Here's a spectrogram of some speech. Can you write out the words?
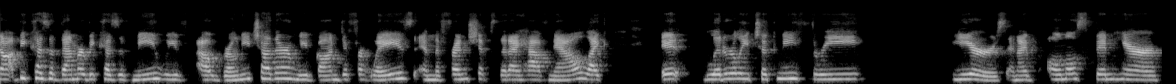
not because of them or because of me. We've outgrown each other and we've gone different ways. And the friendships that I have now, like it literally took me three years and I've almost been here.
